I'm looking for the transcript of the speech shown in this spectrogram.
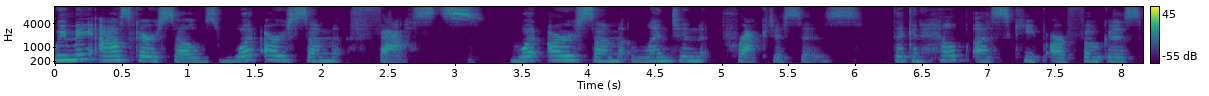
We may ask ourselves what are some fasts? What are some Lenten practices that can help us keep our focus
